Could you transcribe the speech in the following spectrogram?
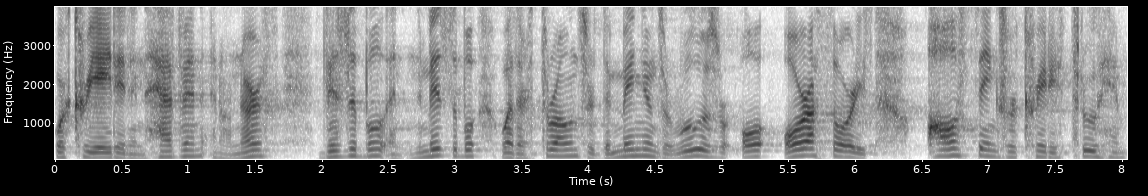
were created in heaven and on earth, visible and invisible, whether thrones or dominions or rulers or, or authorities. All things were created through him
